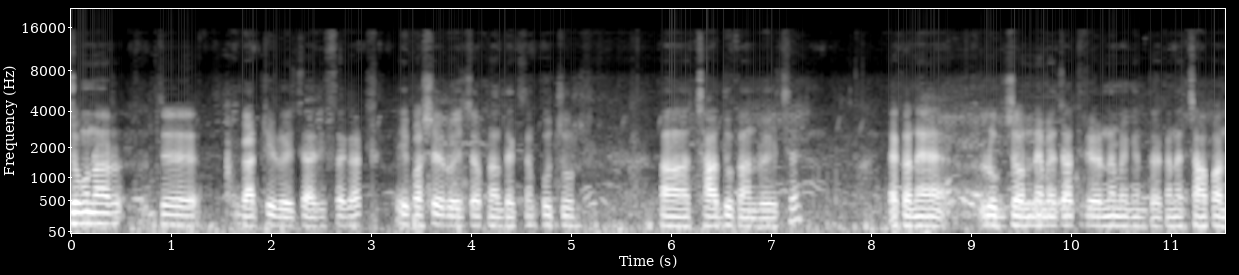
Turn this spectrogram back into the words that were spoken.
যমুনার যে ঘাটটি রয়েছে আরিসা ঘাট, এই পাশে রয়েছে আপনারা দেখছেন প্রচুর চা দোকান রয়েছে। এখানে লোকজন নেমে, যাত্রীরা নেমে কিন্তু এখানে চা পান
